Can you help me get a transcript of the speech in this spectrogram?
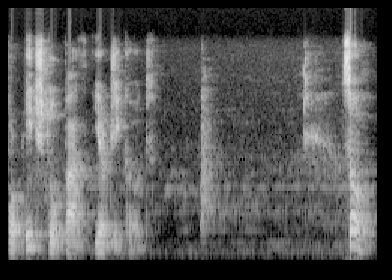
for each toolpath your G-code. So,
